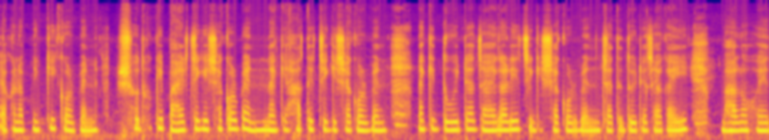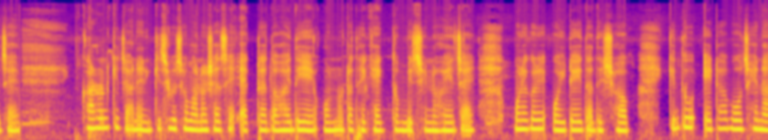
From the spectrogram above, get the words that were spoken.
এখন আপনি কি করবেন? শুধু কি পায়ের চিকিৎসা করবেন, নাকি হাতের চিকিৎসা করবেন, নাকি দুইটা জায়গারই চিকিৎসা করবেন, যাতে দুইটা জায়গায় ভালো হয়ে যায়? কারণ কি জানেন, কিছু কিছু মানুষ আছে একটা দহাই দিয়ে অন্যটা থেকে একদম বিচ্ছিন্ন হয়ে যায়। মনে করে ওইটাই তাদের সব। কিন্তু এটা বোঝে না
